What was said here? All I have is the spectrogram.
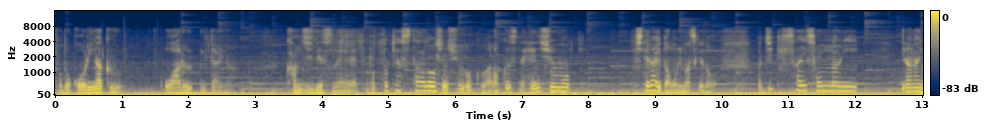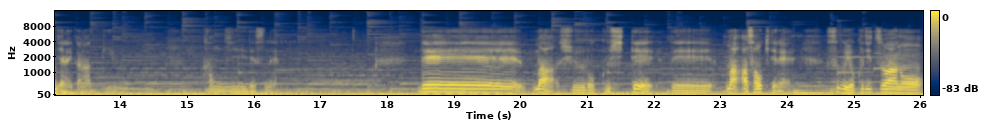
う滞りなく終わるみたいな感じですね。ポッドキャスター同士の収録は楽ですね。編集もしてないとは思いますけど、実際そんなにいらないんじゃないかなっていう感じですね。でまあ収録してでまあ朝起きてねすぐ翌日はあの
